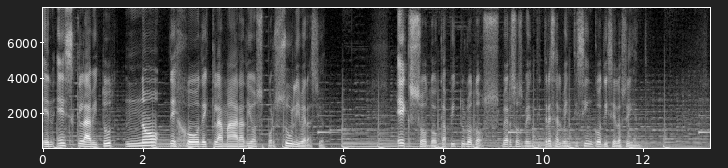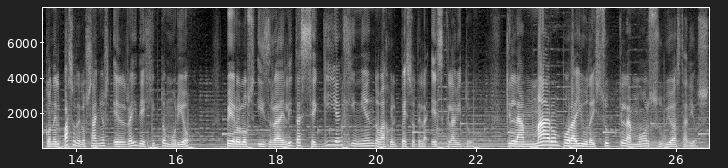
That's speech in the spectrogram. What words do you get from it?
en esclavitud no dejó de clamar a Dios por su liberación. Éxodo capítulo 2 versos 23 al 25 dice lo siguiente. Con el paso de los años, el rey de Egipto murió, pero los israelitas seguían gimiendo bajo el peso de la esclavitud. Clamaron por ayuda y su clamor subió hasta Dios,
